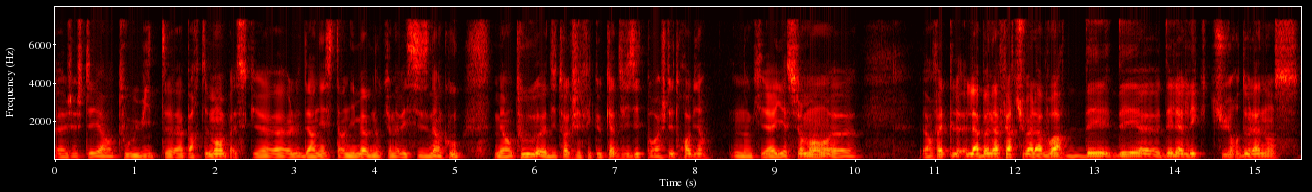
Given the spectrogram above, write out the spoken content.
j'ai acheté en tout huit appartements parce que le dernier c'était un immeuble donc il y en avait six d'un coup. Mais en tout, dis-toi que j'ai fait que quatre visites pour acheter trois biens. Donc il y, a sûrement en fait, la bonne affaire, tu vas la voir dès, euh, la lecture de l'annonce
